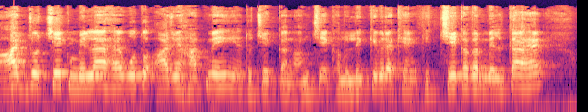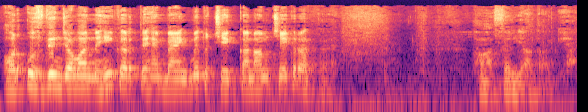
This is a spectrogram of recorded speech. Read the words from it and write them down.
आज जो चेक मिला है, वो तो आज में हाथ में ही है। तो चेक का नाम चेक हम लिख के भी रखें कि चेक अगर मिलता है और उस दिन जमा नहीं करते हैं बैंक में तो चेक का नाम चेक रहता है। हाँ सर, याद आ गया।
